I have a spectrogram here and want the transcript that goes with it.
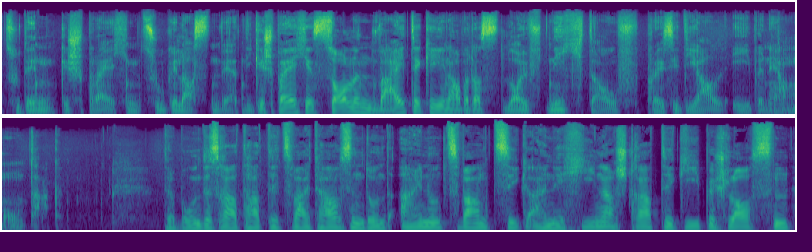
zu den Gesprächen zugelassen werden. Die Gespräche sollen weitergehen, aber das läuft nicht auf Präsidialebene am Montag. Der Bundesrat hatte 2021 eine China-Strategie beschlossen,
